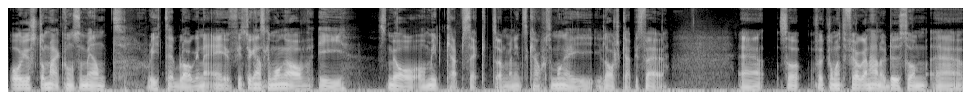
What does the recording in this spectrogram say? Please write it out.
och just de här konsument retailbolagen är, finns det ganska många av i små och midcap-sektorn men inte kanske så många i, i large cap i Sverige. Eh, så för att komma till frågan här nu, du som eh,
